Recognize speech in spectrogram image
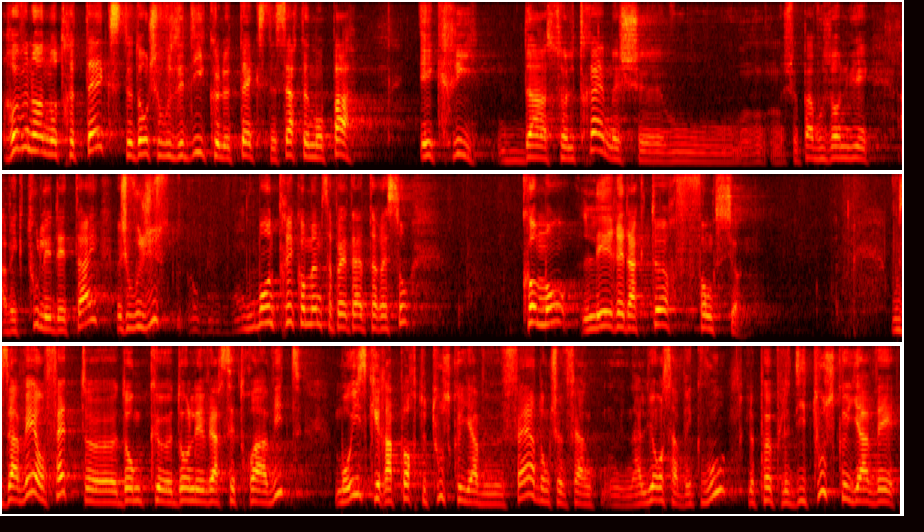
revenons à notre texte. Donc, je vous ai dit que le texte n'est certainement pas écrit d'un seul trait, mais je ne vais pas vous ennuyer avec tous les détails, mais je vais juste vous montrer quand même, ça peut être intéressant, comment les rédacteurs fonctionnent. Vous avez en fait, euh, donc, euh, dans les versets 3 à 8, Moïse qui rapporte tout ce que Yahvé veut faire, donc je faire une alliance avec vous. Le peuple dit tout ce que Yahvé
